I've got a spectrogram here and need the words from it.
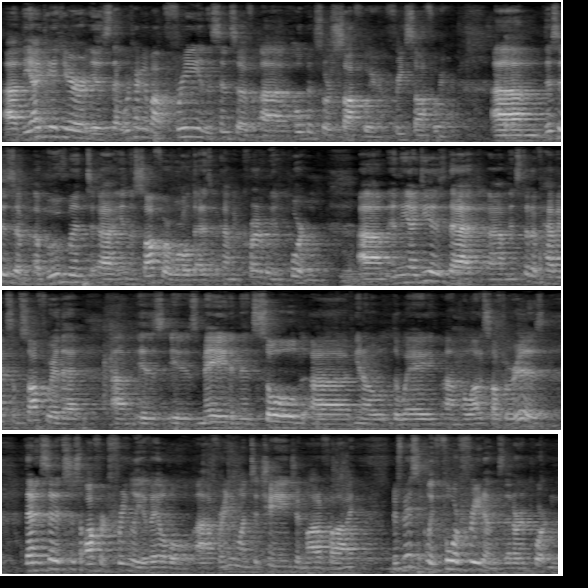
Uh, the idea here is that we're talking about free in the sense of uh, open source software, free software. Um, this is a, a movement uh, in the software world that has become incredibly important. Um, and the idea is that um, instead of having some software that um, is is made and then sold, uh, you know, the way um, a lot of software is, that instead it's just offered freely available uh, for anyone to change and modify. There's basically four freedoms that are important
